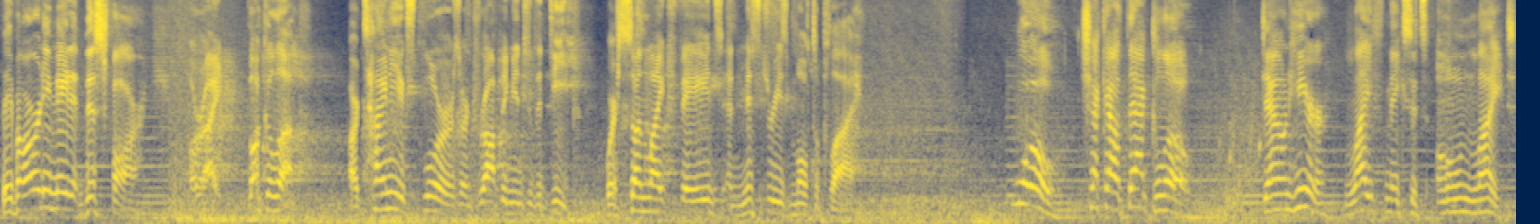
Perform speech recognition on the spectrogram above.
they've already made it this far. All right, buckle up. Our tiny explorers are dropping into the deep, where sunlight fades and mysteries multiply. Whoa, check out that glow. Down here, life makes its own light.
